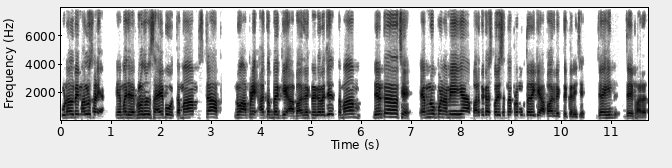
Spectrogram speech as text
કુણાલભાઈ માલોસણિયા તેમજ રેફરલ સાહેબો, તમામ સ્ટાફનો આપણે આ તબક્કે આભાર વ્યક્ત કર્યો છે. તમામ નિરંતર છે એમનો પણ અમે અહીંયા ભારત વિકાસ પરિષદના પ્રમુખ તરીકે આભાર વ્યક્ત કરીએ છીએ. જય હિન્દ, જય ભારત.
